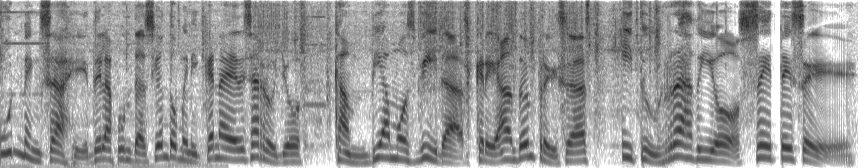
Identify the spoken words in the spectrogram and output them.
Un mensaje de la Fundación Dominicana de Desarrollo, Cambiamos Vidas, Creando Empresas y tu radio CTC.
